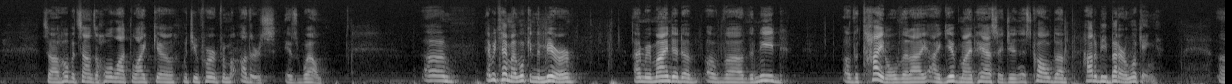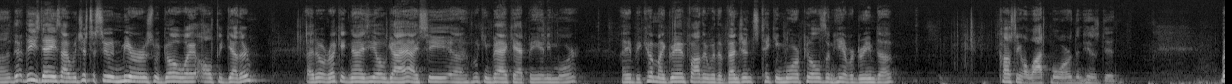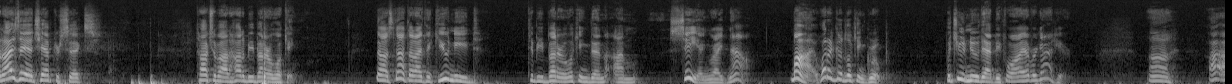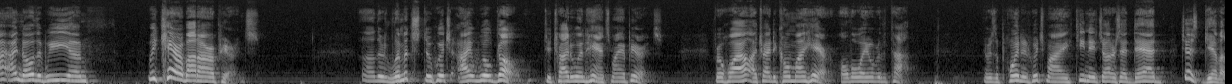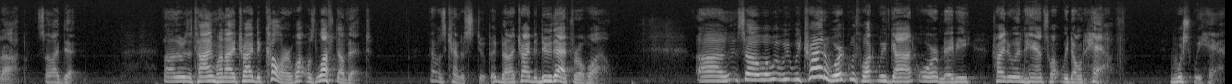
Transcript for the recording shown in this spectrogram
So I hope it sounds a whole lot like uh, what you've heard from others as well. Um, every time I look in the mirror, I'm reminded of, of uh, the need of the title that I, I give my passage, and it's called um, How to Be Better Looking. Uh, th- these days, I would just assume mirrors would go away altogether. I don't recognize the old guy I see uh, looking back at me anymore. I have become my grandfather with a vengeance, taking more pills than he ever dreamed of, costing a lot more than his did. But Isaiah chapter 6 talks about how to be better looking. Now, it's not that I think you need to be better looking than I'm seeing right now. My, what a good looking group. But you knew that before I ever got here. Uh, I, I know that we, um, we care about our appearance. Uh, there's limits to which I will go to try to enhance my appearance. For a while, I tried to comb my hair all the way over the top. There was a point at which my teenage daughter said, Dad, just give it up. So I did. Uh, there was a time when I tried to color what was left of it. That was kind of stupid, but I tried to do that for a while. Uh, so we, we try to work with what we've got, or maybe try to enhance what we don't have, wish we had.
